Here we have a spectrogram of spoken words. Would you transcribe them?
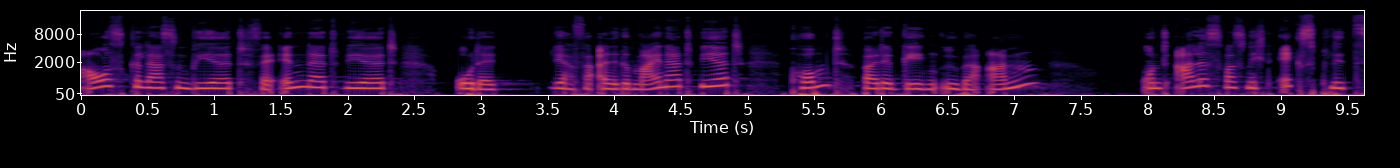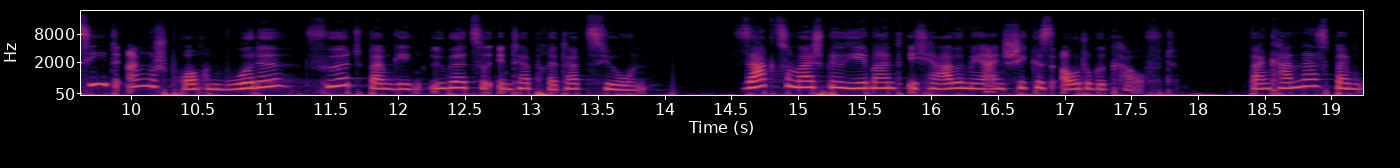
ausgelassen wird, verändert wird oder ja, verallgemeinert wird, kommt bei dem Gegenüber an und alles, was nicht explizit angesprochen wurde, führt beim Gegenüber zur Interpretation. Sagt zum Beispiel jemand, ich habe mir ein schickes Auto gekauft, dann kann das beim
